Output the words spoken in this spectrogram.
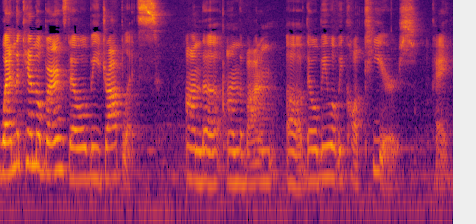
When the candle burns, there will be droplets on the on the bottom of there will be what we call tears, okay?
